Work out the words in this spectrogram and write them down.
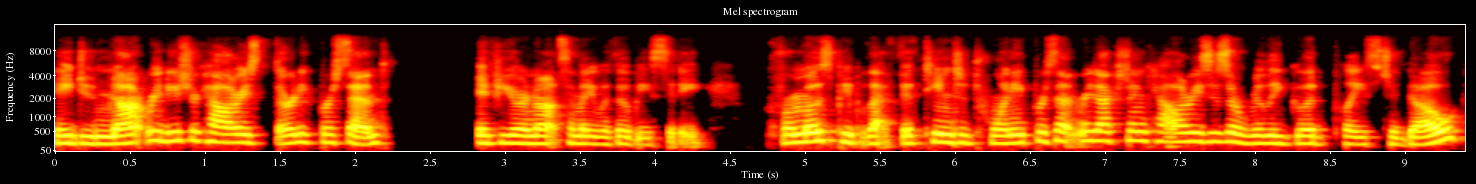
Okay, do not reduce your calories 30% if you're not somebody with obesity. For most people, that 15 to 20% reduction in calories is a really good place to go.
